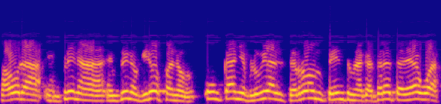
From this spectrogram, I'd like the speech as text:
ahora en plena en pleno quirófano un caño pluvial se rompe entra una catarata de agua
